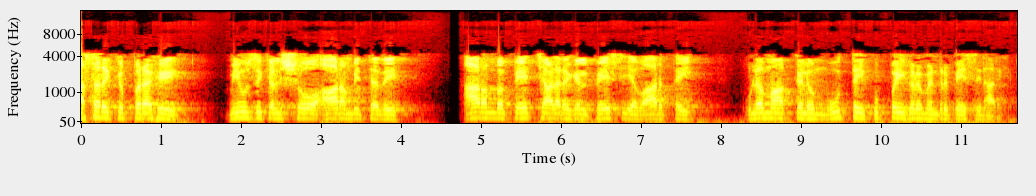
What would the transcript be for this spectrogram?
அசருக்கு பிறகு மியூசிக்கல் ஷோ ஆரம்பித்தது. ஆரம்ப பேச்சாளர்கள் பேசிய வார்த்தை உலமாக்கலும் ஊத்தை குப்பைகளும் என்று பேசினார்கள்.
